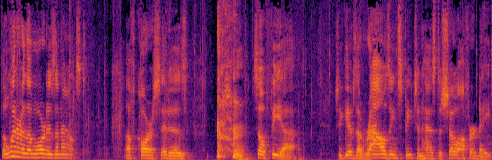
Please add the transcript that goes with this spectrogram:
The winner of the award is announced. Of course, it is Sophia. She gives a rousing speech and has to show off her date.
